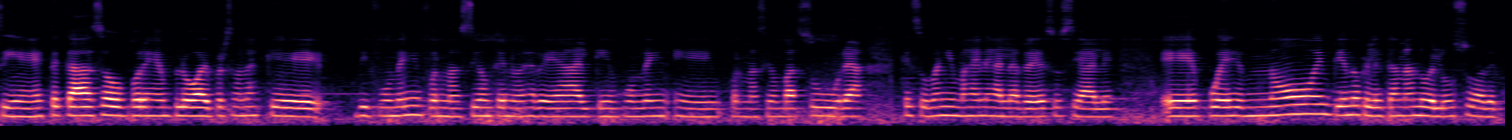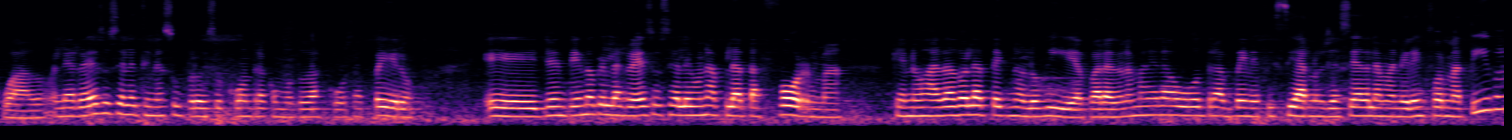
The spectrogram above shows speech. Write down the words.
Si en este caso, por ejemplo, hay personas que difunden información que no es real, que infunden eh, información basura, que suben imágenes a las redes sociales, eh, pues no entiendo que le están dando el uso adecuado. Las redes sociales tienen su pro y su contra como todas cosas, pero eh, yo entiendo que las redes sociales es una plataforma que nos ha dado la tecnología para de una manera u otra beneficiarnos, ya sea de la manera informativa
